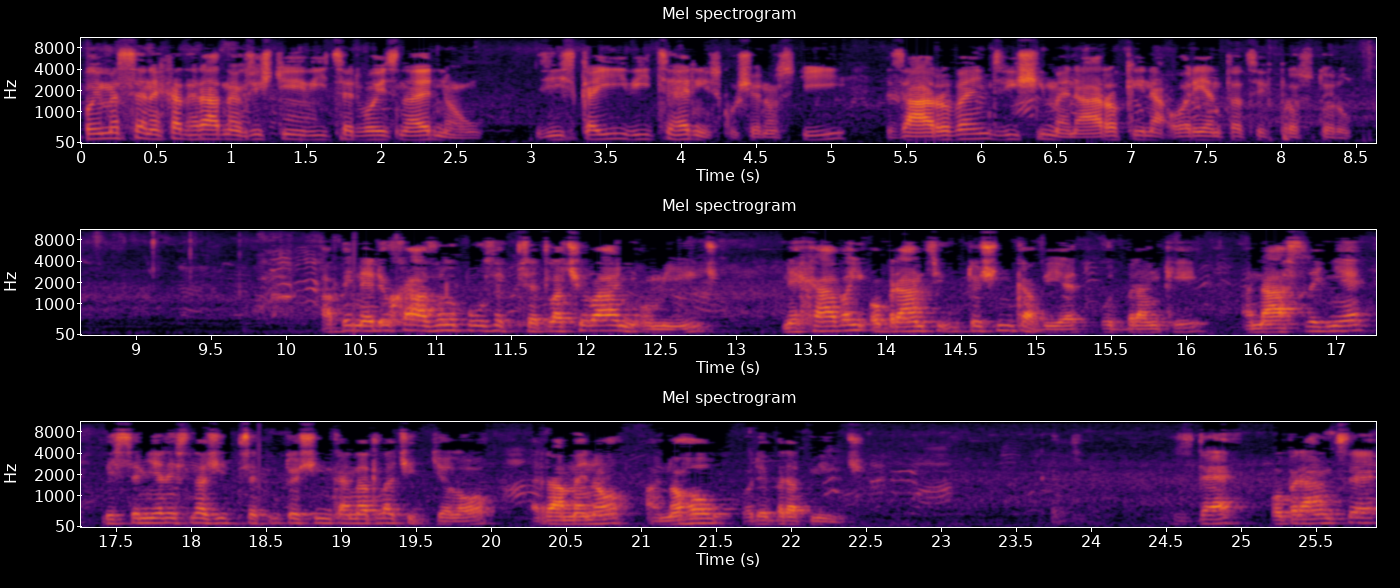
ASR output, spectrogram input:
Pojďme se nechat hrát na hřišti více dvojic na jednou. Získají více herních zkušeností, zároveň zvýšíme nároky na orientaci v prostoru. Aby nedocházelo pouze k přetlačování o míč, nechávají obránci útočníka vyjet od branky a následně by se měli snažit před útočníka natlačit tělo, rameno a nohou odebrat míč. Zde obránce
